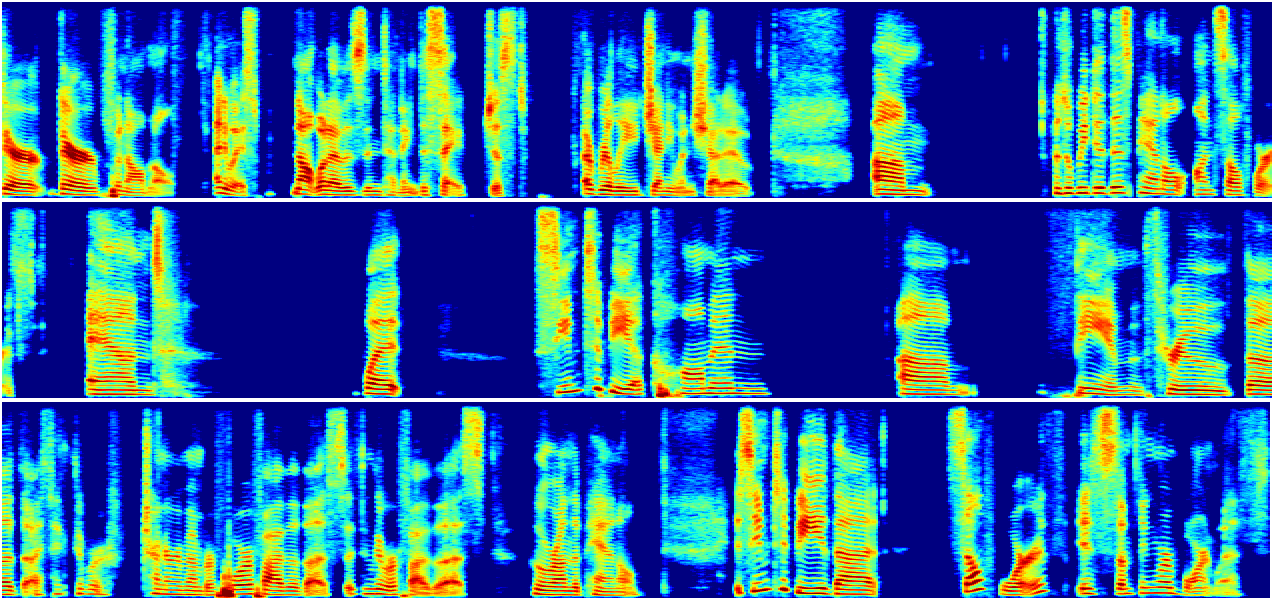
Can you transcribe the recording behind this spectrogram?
they're they're phenomenal anyways, not what I was intending to say, just a really genuine shout out. Um, so we did this panel on self worth, and what seemed to be a common um, theme through the, the, I think there were trying to remember four or five of us. I think there were five of us who were on the panel. It seemed to be that self worth is something we're born with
